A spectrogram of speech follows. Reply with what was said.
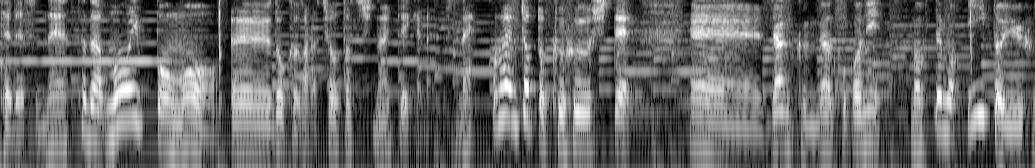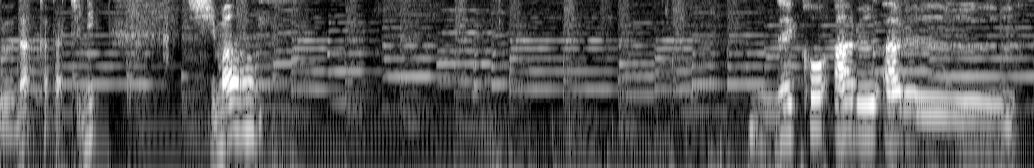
手ですね。ただもう1本を、えーどっかから調達しないといけないですね。この辺ちょっと工夫して、えージャン君がここに乗ってもいいという風な形にします。猫あるある。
